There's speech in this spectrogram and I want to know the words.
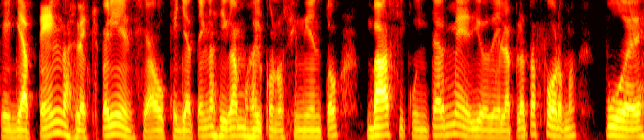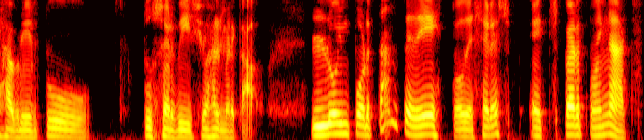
que ya tengas la experiencia o que ya tengas, digamos, el conocimiento básico intermedio de la plataforma, puedes abrir tus servicios al mercado. Lo importante de esto, de ser experto en ads,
